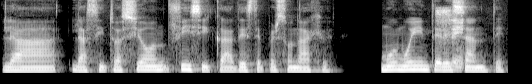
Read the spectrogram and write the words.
la, la, situación física de este personaje. Muy, muy interesante.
